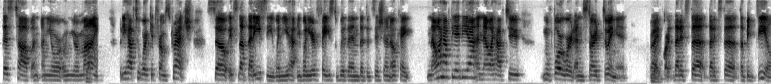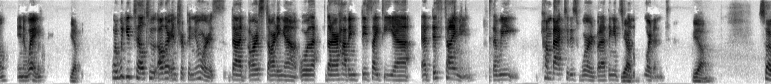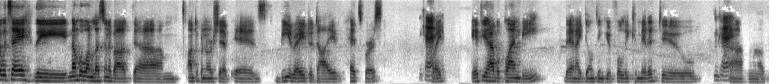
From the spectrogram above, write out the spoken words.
desktop on, on your on your mind yeah. but you have to work it from scratch so it's not that easy when you have when you're faced within the decision okay now I have the idea and now I have to move forward and start doing it. Right. right. That it's the that it's the the big deal in a way. Yep. What would you tell to other entrepreneurs that are starting out or that, that are having this idea at this timing that we come back to this word, but I think it's yeah. really important. Yeah. So I would say the number one lesson about um, entrepreneurship is be ready to dive heads first. Okay. Right. If you have a plan B, then I don't think you're fully committed to okay. uh,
